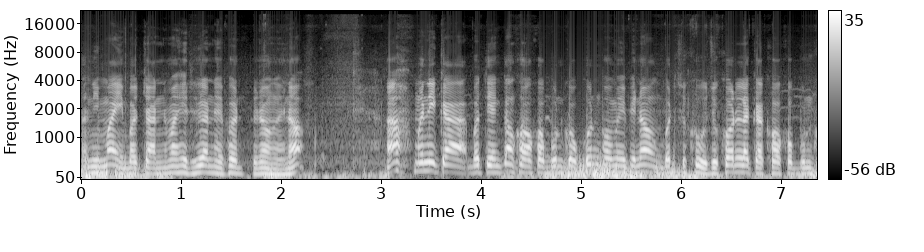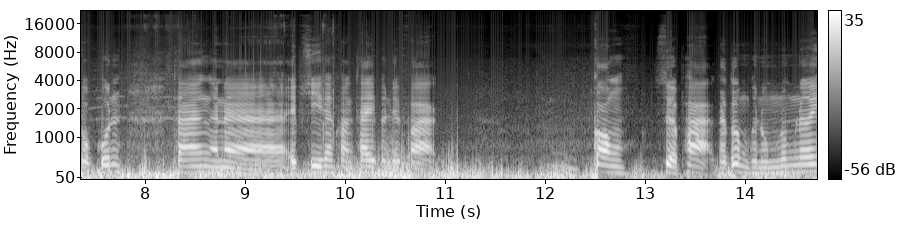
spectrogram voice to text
อันนี้ไม่บ่จันมาเฮ็ดเทือนให้เพิ่นพี่น้องเลยเนาะ อะมื้อนี้ก็บ่เตียงต้องขอขอบคุญขอบคุณพ่อแม่พี่น้องเบิดสุขุทุกคนแล้วก็ขอขอบคุญขอบคุณทางอันน่ะ FC ทางฝั่งไทยเพิ่นได้ฝากกล่องเสื้อผ้ากระต้มขนมนมเนย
